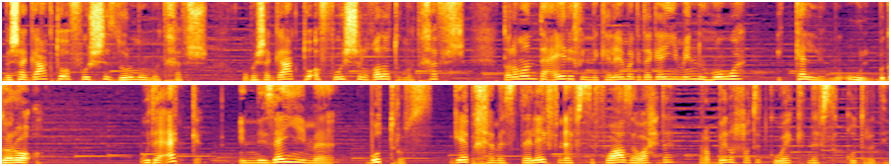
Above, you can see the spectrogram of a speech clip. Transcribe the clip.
بشجعك تقف في وش الظلم وما تخافش وبشجعك تقف في وش الغلط وما تخافش. طالما انت عارف إن كلامك ده جاي منه هو اتكلم وقول بجراءة. وتأكد إن زي ما بطرس جاب خمس تلاف نفس في وعظة واحدة ربنا حاطط جواك نفس القدرة دي.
